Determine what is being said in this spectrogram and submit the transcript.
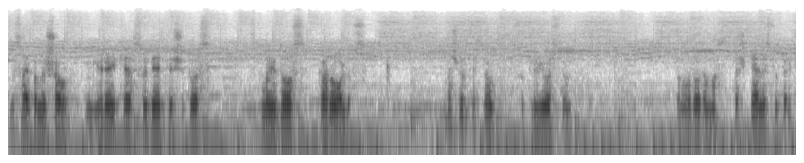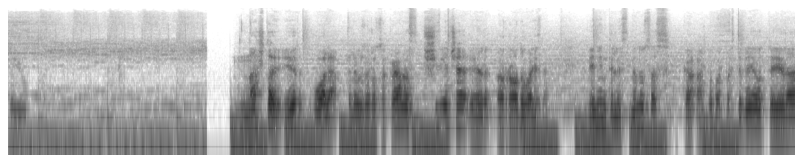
visai pamiršau, reikia sudėti šitos sklaidos karolius. Aš juos tiesiog suklijuosiu, panaudodamas taškelį superklijų. Na štai ir volia, televizoriaus ekranas šviečia ir rodo vaizdą. Vienintelis minusas, ką aš dabar pastebėjau, tai yra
